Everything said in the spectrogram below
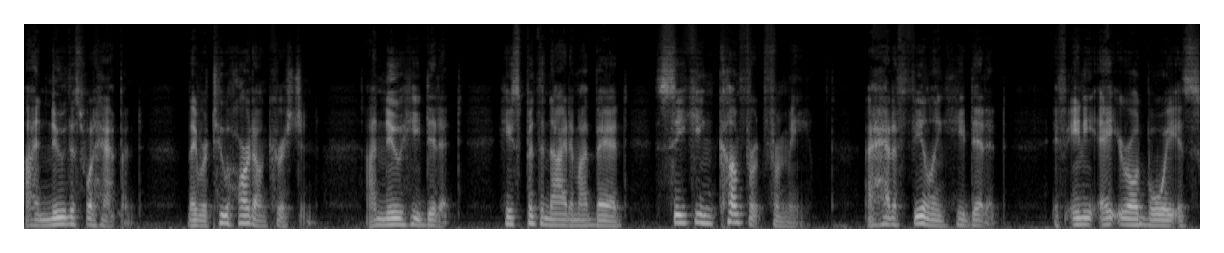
I knew this would happen. They were too hard on Christian. I knew he did it. He spent the night in my bed seeking comfort from me. I had a feeling he did it. If any eight year old boy is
